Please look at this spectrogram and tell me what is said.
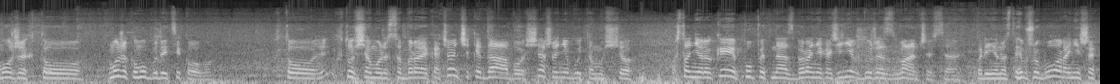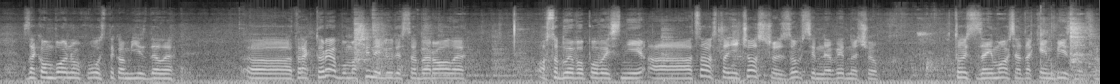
може хто, може кому буде цікаво. Хто, хто ще може збирає качанчики, да, або ще щось, тому що останні роки попит на збирання качанів дуже зменшився порівняно з тим, що було раніше за комбойним хвостиком їздили е, трактори або машини люди збирали, особливо по весні. А це останній час щось зовсім не видно, щоб хтось займався таким бізнесом.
